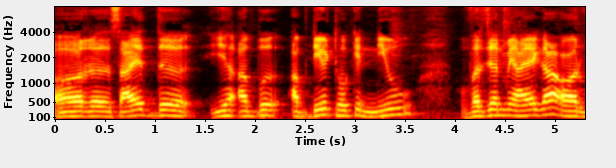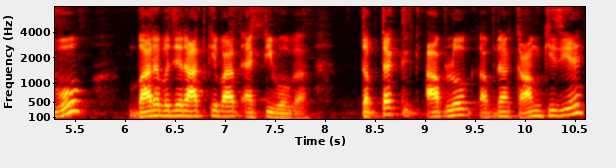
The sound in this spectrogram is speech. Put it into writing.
और शायद यह अब अपडेट होके न्यू वर्जन में आएगा और वो बारह बजे रात के बाद एक्टिव होगा। तब तक आप लोग अपना काम कीजिए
